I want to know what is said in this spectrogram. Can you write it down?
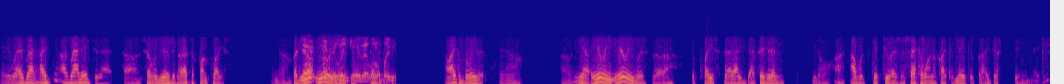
Anyway, I ran, I, I ran into that, uh, several years ago. That's a fun place. And, uh, but Yeah, Erie I Erie really was enjoy that little place. Oh, I can believe it. Yeah. Uh, yeah, Erie, Erie was the, the place that I, I figured, you know, I, I would get to as a second one if I could make it, but I just didn't make it.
